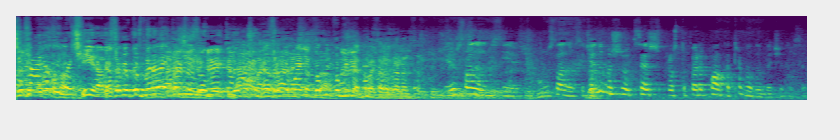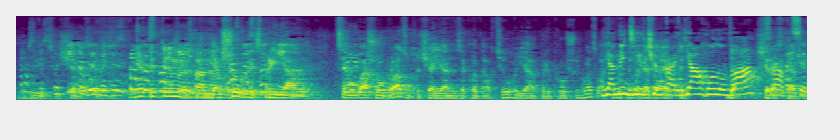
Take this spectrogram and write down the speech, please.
чекаю вибачення. Іра, Я зробив ви збираєтеся зробити Слухайте, ви зробите пані комплімент. Руслан Олексійович, Руслан Олексійович, я думаю, що це ж просто перепалка, треба вибачитися. Просто спокійно вибачитися. Просто підтримую спокійно. пана. Якщо ви Просто сприйняли спокійно. це у вашу образу, хоча я не закладав цього, я перепрошую вас. Я не дівчинка, я голова Да, ще раз фракції.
